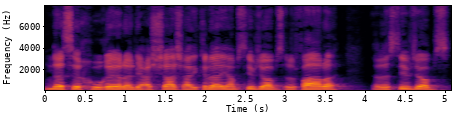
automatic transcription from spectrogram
النسخ وغيره اللي على الشاشه هذه كلها أيام ستيف جوبز الفارة ستيف جوبز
